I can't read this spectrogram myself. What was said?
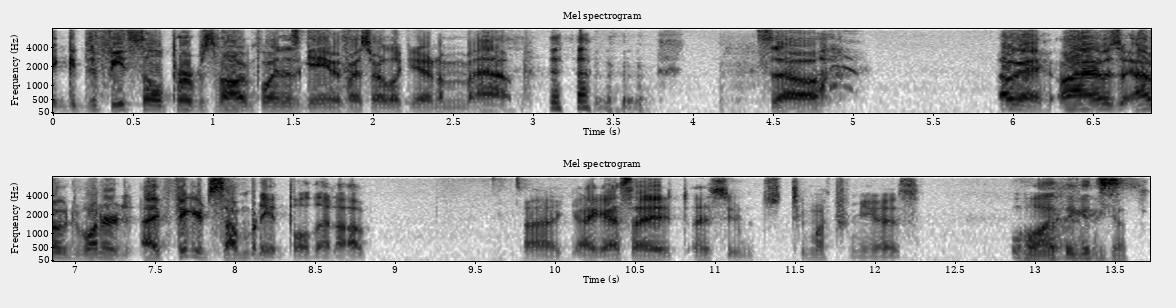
It defeats the whole purpose of how I'm playing this game if I start looking at a map. So, okay, I was I would wondered. I figured somebody had pulled that up. Uh, I guess I, I assumed too much from you guys. well, I think it's guess.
